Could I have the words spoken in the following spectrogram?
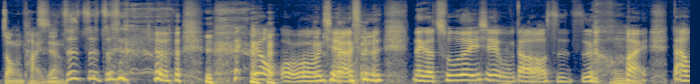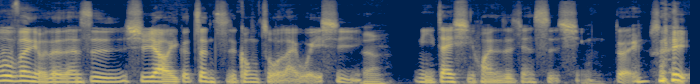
状态这样。这这这因为我我们前两次那个除了一些舞蹈老师之外，大部分有的人是需要一个正职工作来维系你在喜欢的这件事情，对，所以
